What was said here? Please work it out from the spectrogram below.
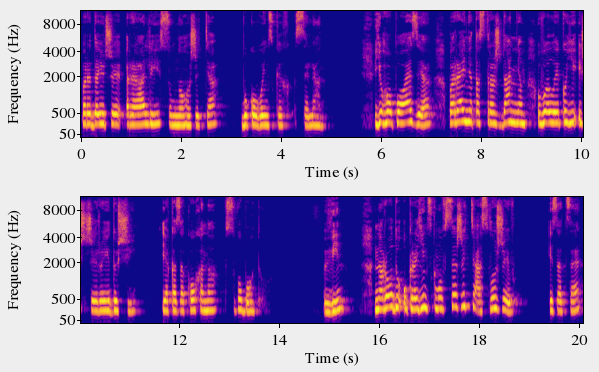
передаючи реалії сумного життя буковинських селян. Його поезія перейнята стражданням великої і щирої душі, яка закохана в свободу. Він народу українському все життя служив, і за це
